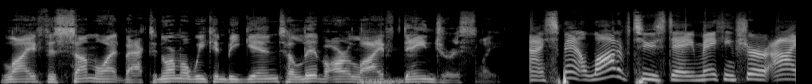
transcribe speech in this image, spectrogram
Life is somewhat back to normal. We can begin to live our life dangerously. I spent a lot of Tuesday making sure I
